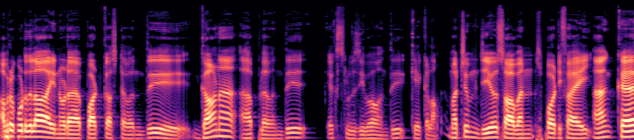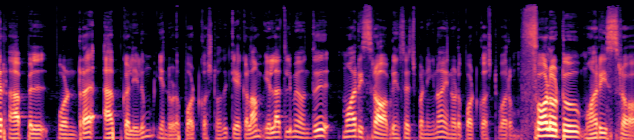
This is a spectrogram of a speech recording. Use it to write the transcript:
அப்புறம் கூடுதலாக என்னோடய பாட்காஸ்ட்டை வந்து கானா ஆப்பில் வந்து எக்ஸ்க்ளூசிவாக வந்து கேட்கலாம். மற்றும் Jio Saavn Spotify Anchor Apple போன்ற ஆப்களிலும் என்னோட பாட்காஸ்ட் வந்து கேட்கலாம். எல்லாத்துலேயுமே வந்து மாரிஸ்ரா அப்படின்னு சர்ச் பண்ணிங்கன்னா என்னோட பாட்காஸ்ட் வரும். ஃபாலோ டு மாரிஸ்ரா.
